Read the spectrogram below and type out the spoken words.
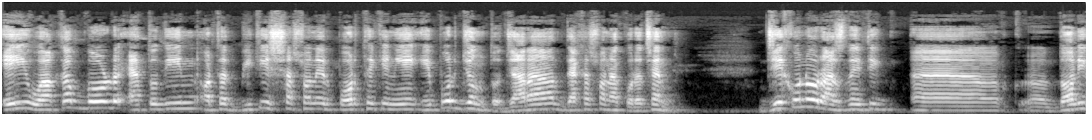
এই ওয়াকআপ বোর্ড এতদিন, অর্থাৎ ব্রিটিশ শাসনের পর থেকে নিয়ে এ পর্যন্ত যারা দেখাশোনা করেছেন যে কোনো রাজনৈতিক দলই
